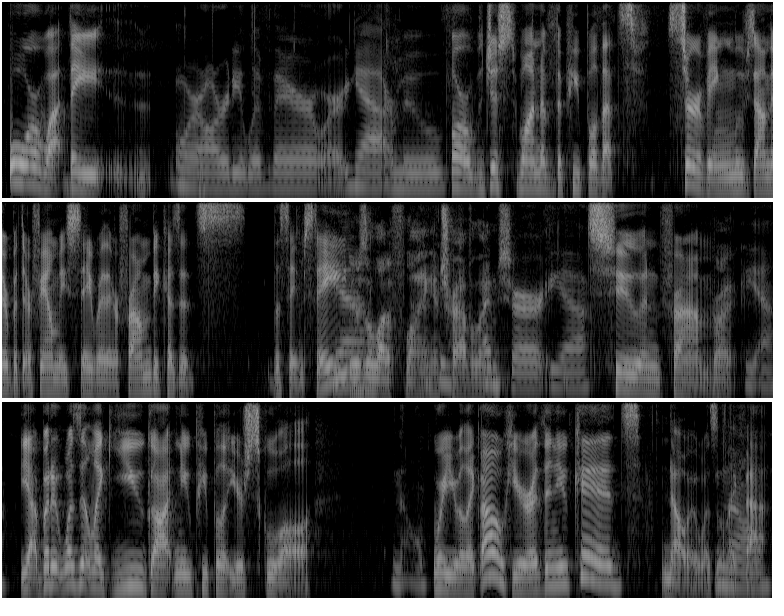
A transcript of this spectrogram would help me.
Or what? They Or already live there, or yeah, or move. or just one of the people that's serving moves down there, but their families stay where they're from because it's the same state Yeah. There's a lot of I flying and traveling. I'm sure. Yeah, to and from. Right. yeah. Yeah, but it wasn't like you got new people at your school No, where you were like, oh, here are the new kids. No, it wasn't like that.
